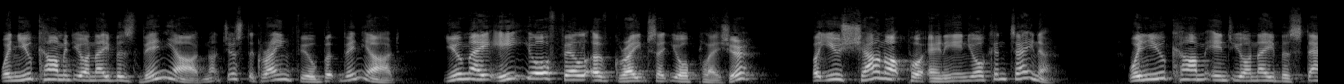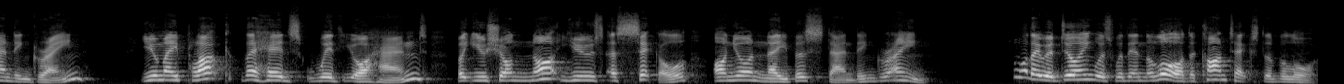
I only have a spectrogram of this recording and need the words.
When you come into your neighbor's vineyard, not just the grain field, but vineyard, you may eat your fill of grapes at your pleasure, but you shall not put any in your container. When you come into your neighbor's standing grain, you may pluck the heads with your hand, but you shall not use a sickle on your neighbor's standing grain. So, what they were doing was within the law, the context of the law.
